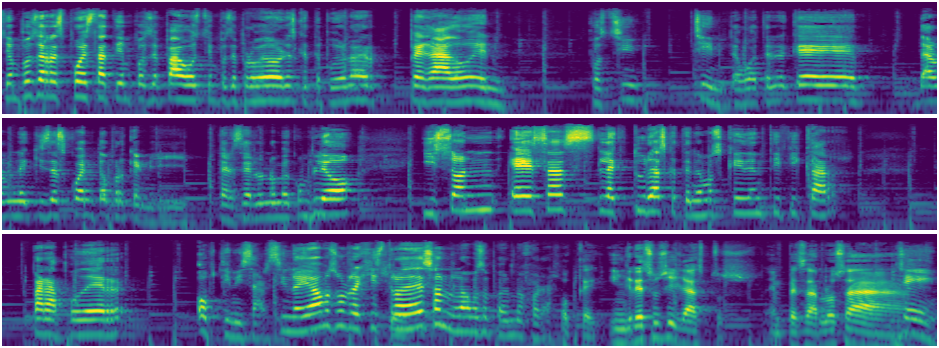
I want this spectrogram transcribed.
tiempos de respuesta, tiempos de pagos, tiempos de proveedores que te pudieron haber pegado en, pues sí, sí, te voy a tener que dar un X descuento porque mi tercero no me cumplió. Y son esas lecturas que tenemos que identificar para poder optimizar. Si no llevamos un registro Sí. de eso, no lo vamos a poder mejorar. Ok, ingresos y gastos. Empezarlos a, Sí,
